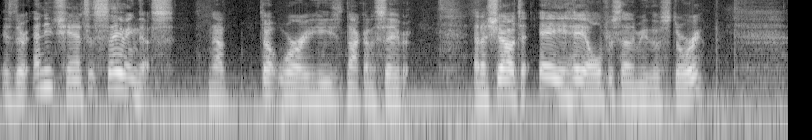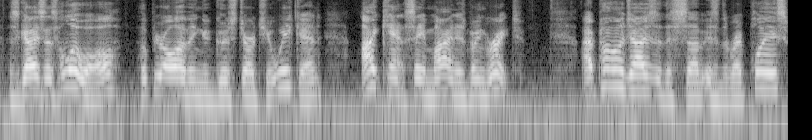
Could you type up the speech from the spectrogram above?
Is there any chance of saving this? Now, don't worry, he's not going to save it. And a shout out to A. Hale for sending me this story. This guy says, Hello, all. Hope you're all having a good start to your weekend. I can't say mine has been great. I apologize if this sub isn't the right place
